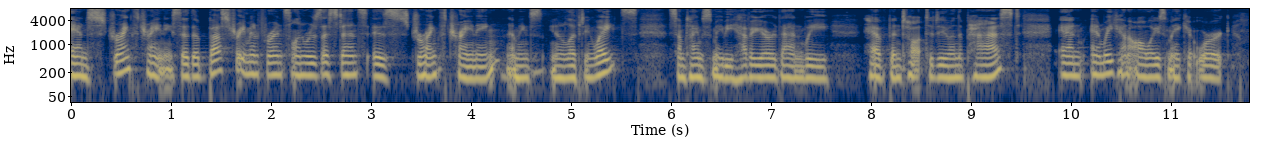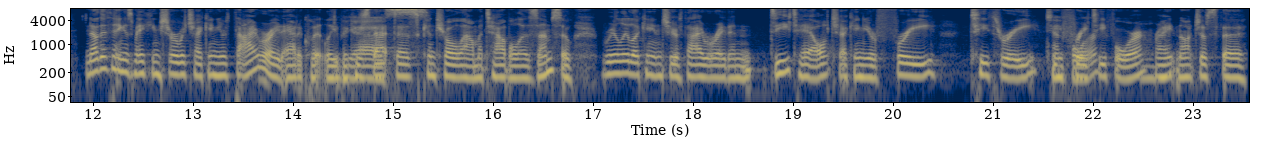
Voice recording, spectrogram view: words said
and strength training. So the best treatment for insulin resistance is strength training. That means, mm-hmm. you know, lifting weights, sometimes maybe heavier than we have been taught to do in the past. And and we can always make it work. Another thing is making sure we're checking your thyroid adequately because Yes. that does control our metabolism. So really looking into your thyroid in detail, checking your free T3 and free T4. T4, right? Not just the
